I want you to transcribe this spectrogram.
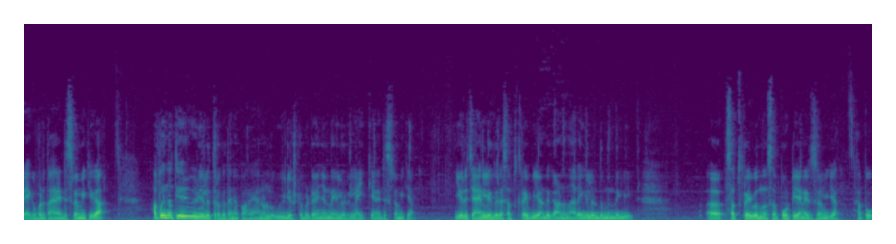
രേഖപ്പെടുത്താനായിട്ട് ശ്രമിക്കുക. അപ്പോൾ ഇന്നത്തെ ഒരു വീഡിയോയിൽ ഇത്രയൊക്കെ തന്നെ പറയാനുള്ളൂ. വീഡിയോ ഇഷ്ടപ്പെട്ട് കഴിഞ്ഞിട്ടുണ്ടെങ്കിൽ ഒരു ലൈക്ക് ചെയ്യാനായിട്ട് ശ്രമിക്കുക. ഈ ഒരു ചാനൽ ഇതുവരെ സബ്സ്ക്രൈബ് ചെയ്യാണ്ട് കാണുന്ന ആരെങ്കിലും ഉണ്ടെന്നുണ്ടെങ്കിൽ സബ്സ്ക്രൈബ് ഒന്ന് സപ്പോർട്ട് ചെയ്യാനായിട്ട് ശ്രമിക്കുക. അപ്പോൾ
